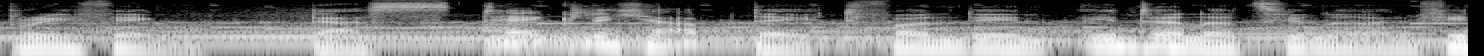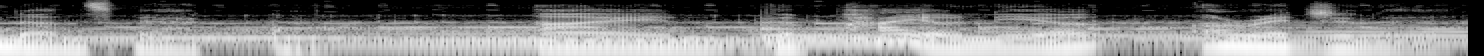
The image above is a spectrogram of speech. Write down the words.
Briefing, das tägliche Update von den internationalen Finanzmärkten. Ein The Pioneer Original.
